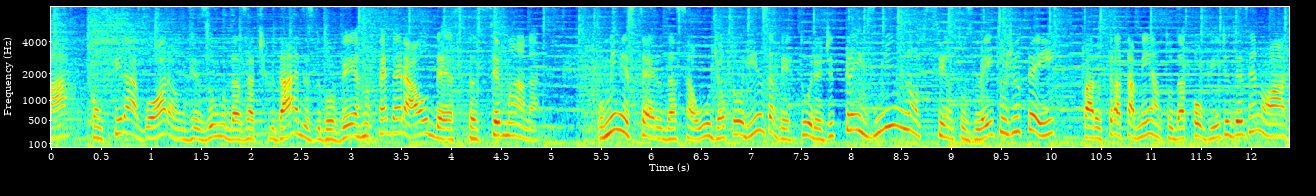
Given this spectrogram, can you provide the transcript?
Olá, confira agora um resumo das atividades do governo federal desta semana. O Ministério da Saúde autoriza a abertura de 3.900 leitos de UTI para o tratamento da Covid-19.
